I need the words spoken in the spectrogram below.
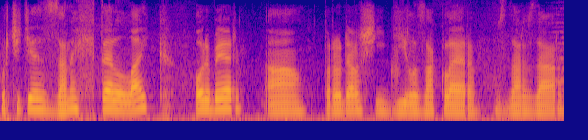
Určitě zanechte like, odběr a pro další díl za Claire. Zdar, zdar.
